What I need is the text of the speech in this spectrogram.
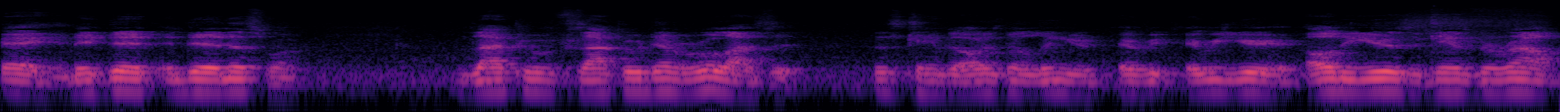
hey they did and did in this one. A lot of people, a lot of people never realized it. This game's always been linear every every year. All the years the game's been around,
